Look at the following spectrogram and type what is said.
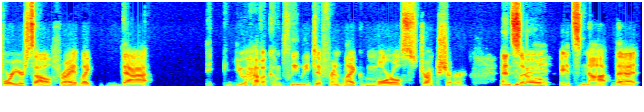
for yourself right? Like that you have a completely different like moral structure. And so Right. it's not that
